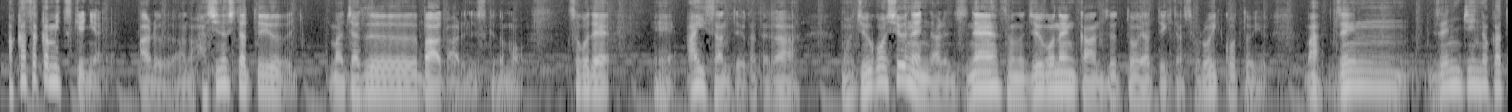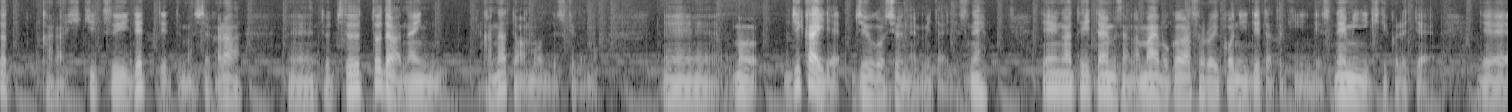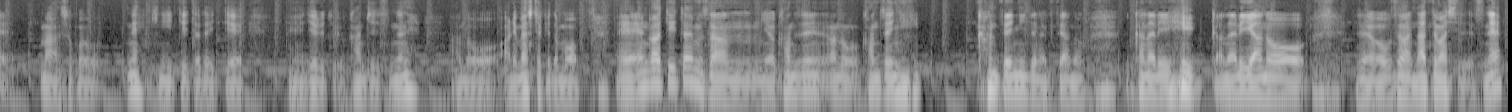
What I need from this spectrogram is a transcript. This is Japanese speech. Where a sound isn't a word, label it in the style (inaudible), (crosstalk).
赤坂見附にあるあの橋の下という、まあ、ジャズバーがあるんですけどもそこで、えー、愛さんという方がもう15周年になるんですね。その15年間ずっとやってきたソロイコという、まあ、前前人の方から引き継いでって言ってましたから、えー、とずっとではないかなとは思うんですけども、えーもう次回で15周年みたいですね。で映画ティータイムさんが前僕がソロイコに出た時にですね見に来てくれてでまあそこね気に入っていただいて、えー出るという感じですね。あのありましたけども、えー、エンガーティータイムさんには完全あの完全に (laughs) 完全にじゃなくてあのかなり (laughs) かなりあのお世話になってましてですね。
